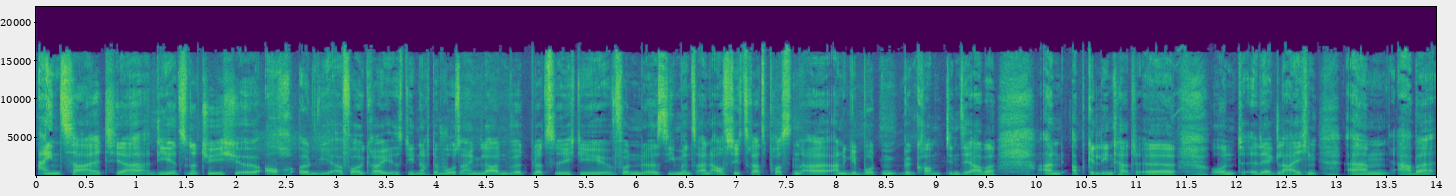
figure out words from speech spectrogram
einzahlt, ja, die jetzt natürlich äh, auch irgendwie erfolgreich ist, die nach Davos eingeladen wird, plötzlich, die von äh, Siemens einen Aufsichtsratsposten äh, angeboten bekommt, den sie aber an, abgelehnt hat äh, und dergleichen. Ähm, aber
